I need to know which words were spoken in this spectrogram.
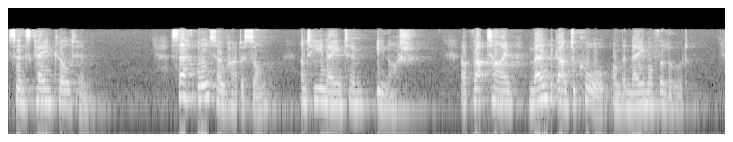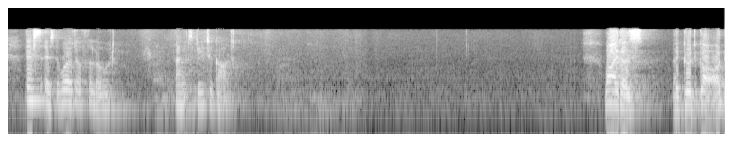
since Cain killed him. Seth also had a son, and he named him Enosh. At that time, men began to call on the name of the Lord. This is the word of the Lord. Thanks be to God. Why does a good God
